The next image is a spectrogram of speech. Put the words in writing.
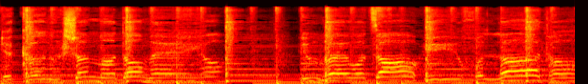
也可能什么都没有，因为我早已昏了头。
